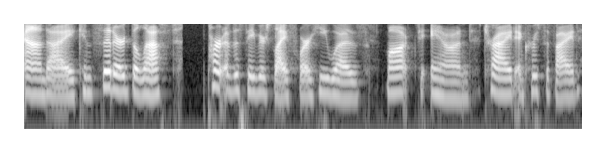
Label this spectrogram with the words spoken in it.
and I considered the last part of the Savior's life where he was mocked and tried and crucified,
